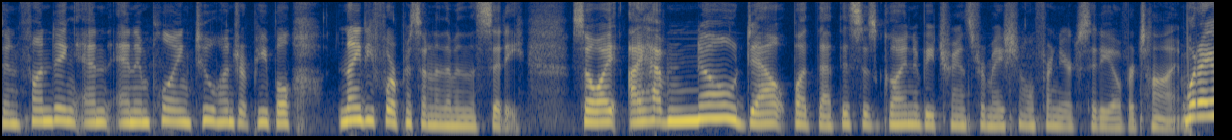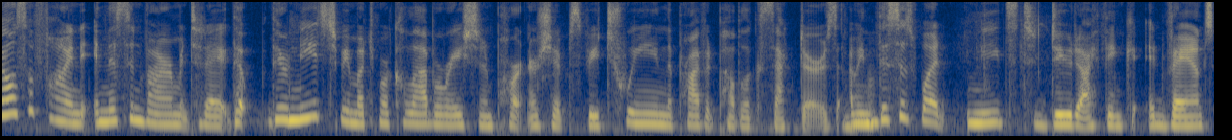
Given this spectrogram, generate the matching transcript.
in funding and, and employing 200 people, 94% of them in the city. So I, I have no doubt but that this is going to be transformational for New York City over time. What I also find in this environment today that there needs to be much more collaboration and partnerships between the private public sectors. Mm-hmm. I mean, this is what needs to do to, I think, advance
